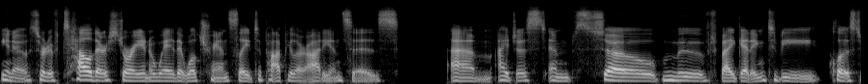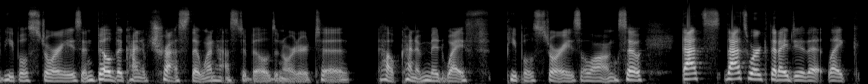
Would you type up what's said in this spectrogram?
you know, sort of tell their story in a way that will translate to popular audiences um, I just am so moved by getting to be close to people's stories and build the kind of trust that one has to build in order to help kind of midwife people's stories along. So that's that's work that I do that like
